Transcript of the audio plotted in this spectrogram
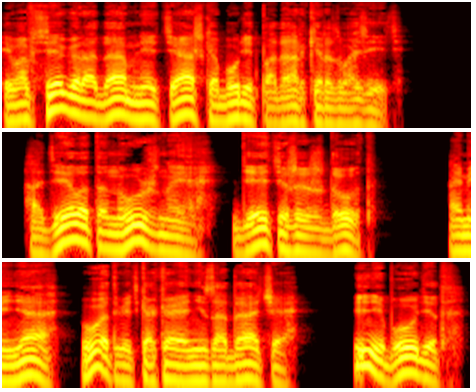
и во все города мне тяжко будет подарки развозить. А дело-то нужное, дети же ждут. А меня, вот ведь какая незадача, и не будет.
